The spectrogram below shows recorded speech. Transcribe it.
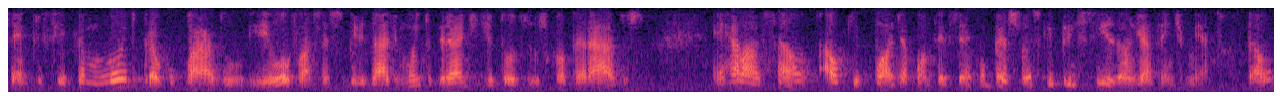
sempre fica muito preocupado e houve uma sensibilidade muito grande de todos os cooperados em relação ao que pode acontecer com pessoas que precisam de atendimento. Então,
